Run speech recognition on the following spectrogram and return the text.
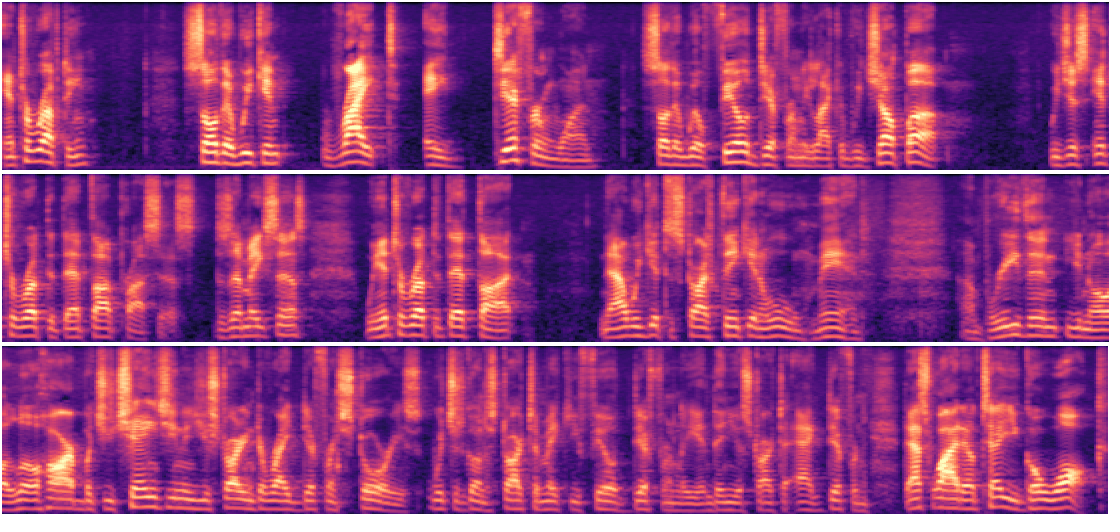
interrupting, so that we can write a different one so that we'll feel differently. Like if we jump up, we just interrupted that thought process. Does that make sense? We interrupted that thought. Now we get to start thinking, oh man, I'm breathing, you know, a little hard, but you're changing and you're starting to write different stories, which is going to start to make you feel differently and then you'll start to act differently. That's why they'll tell you go walk,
